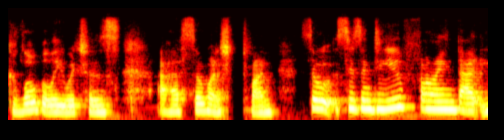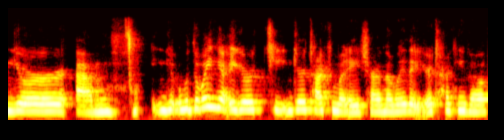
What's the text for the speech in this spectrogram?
globally, which is uh, so much fun. So, Susan, do you find that you're um, you, the way you're, you're, you're talking about HR and the way that you're talking about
